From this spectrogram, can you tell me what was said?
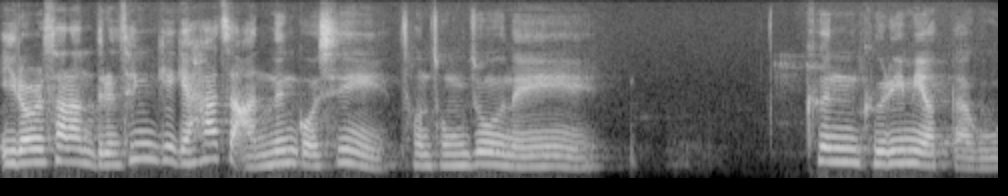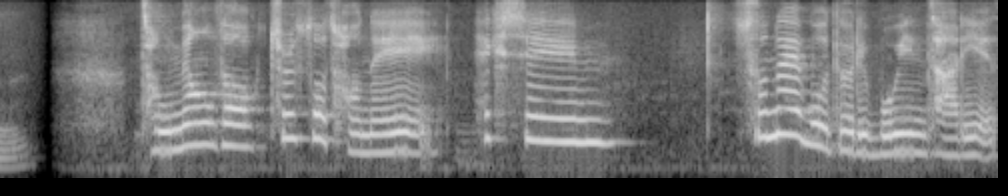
이럴 사람들은 생기게 하지 않는 것이 전 정조은의 큰 그림이었다고. 정명석 출소 전에 핵심 수뇌부들이 모인 자리에서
